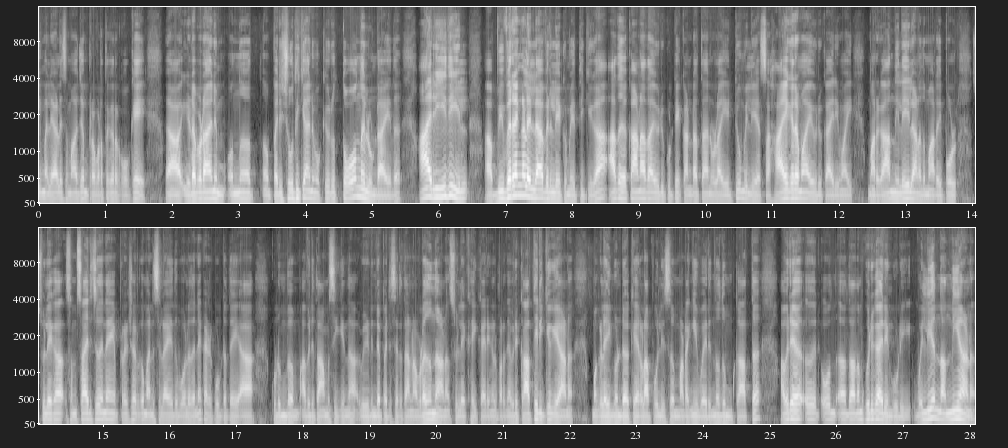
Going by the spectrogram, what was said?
ഈ മലയാളി സമാജം പ്രവർത്തകർക്കൊക്കെ ഇടപെടാനും ഒന്ന് പരിശോധിക്കാനും ഒക്കെ ഒരു തോന്നലുണ്ടായത്. ആ രീതിയിൽ വിവരങ്ങൾ എല്ലാവരിലേക്കും എത്തിക്കുക. അത് കാണാതായ ഒരു കുട്ടിയെ കണ്ടെത്താനുള്ള ഏറ്റവും വലിയ സഹായകരമായ ഒരു കാര്യമായി മാറുക. ആ നിലയിലാണത് മാറി ഇപ്പോൾ സുലേഖ സംസാരിച്ചതിനെ പ്രേക്ഷകർക്ക് മനസ്സിലായതുപോലെ തന്നെ കഴക്കൂട്ടത്തെ ആ കുടുംബം അവർ താമസിക്കുന്ന വീടിന്റെ പരിസരത്താണ് അവിടെ നിന്നാണ് സുലേഖ ഇക്കാര്യങ്ങൾ പറഞ്ഞത്. അവർ കാത്തിരിക്കുകയാണ്. മകളെയും കൊണ്ട് കേരള പോലീസ് മടങ്ങി വരുന്നതും കാത്ത് അവർ നമുക്കൊരു കാര്യം കൂടി. വലിയ നന്ദിയാണ്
